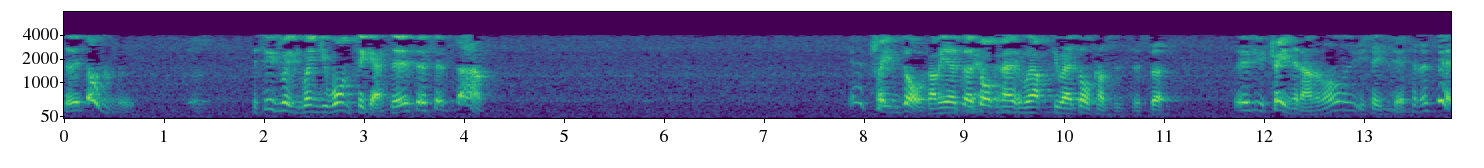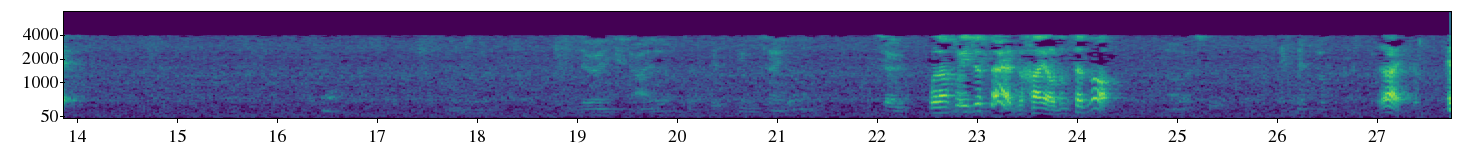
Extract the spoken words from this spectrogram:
So it doesn't move. It seems when, when you want to get it, it sits down. Yeah, trained dog. I mean, a, a dog, we have to see where a dog comes into this, but if you train an animal, you say sit, and it sits. Well, that's what he just said. The Chayyim said not. Right.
